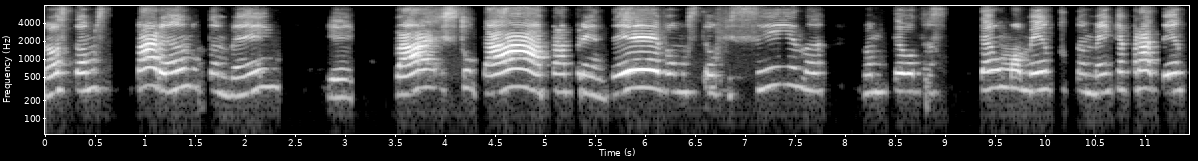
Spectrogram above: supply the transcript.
nós estamos parando também para estudar, para aprender, vamos ter oficina, vamos ter outras. Tem um momento também que é para dentro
